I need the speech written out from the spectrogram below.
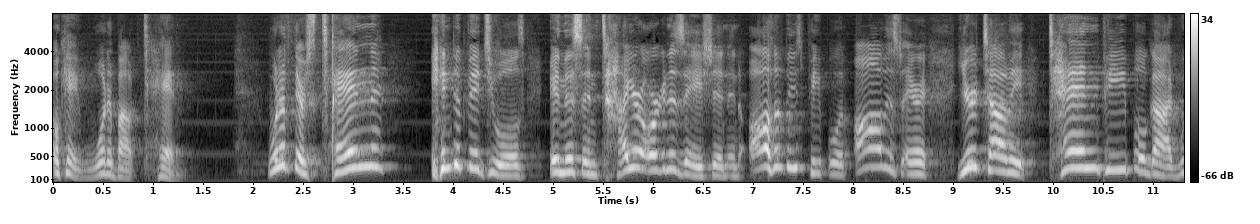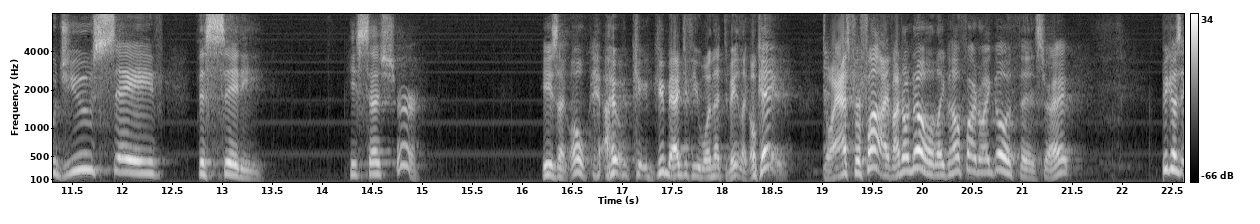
Okay, what about 10? What if there's 10 individuals in this entire organization and all of these people in all this area? You're telling me 10 people, God, would you save the city? He says, sure. He's like, oh, I, can you imagine if you won that debate? Like, okay, do I ask for five? I don't know. Like, how far do I go with this, right? Because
